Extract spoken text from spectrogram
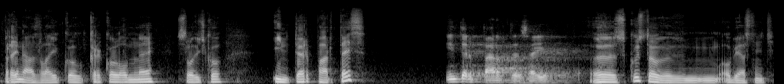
pre nás lajkov krkolomné slovičko interpartes? Interpartes, hej. Skús to objasniť,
